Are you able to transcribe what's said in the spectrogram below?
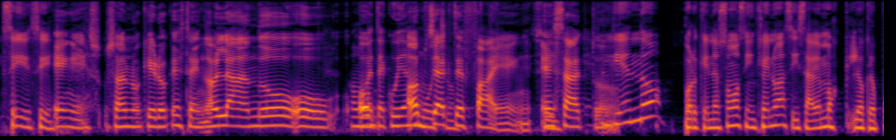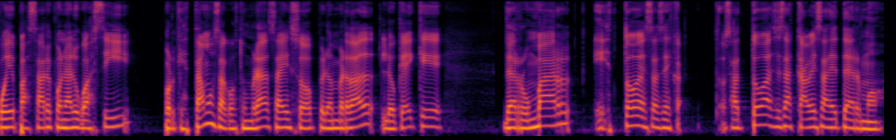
Sí, sí. en eso. O sea, no quiero que estén hablando o Como que te cuidas mucho. objectifying. Sí. Exacto. Entiendo porque no somos ingenuas y sabemos lo que puede pasar con algo así, porque estamos acostumbradas a eso, pero en verdad lo que hay que derrumbar es todas esas, o sea, todas esas cabezas de termo.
